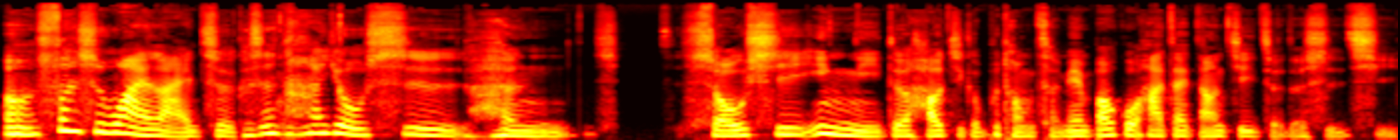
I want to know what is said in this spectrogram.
嗯算是外来者，可是他又是很。熟悉印尼的好几个不同层面，包括他在当记者的时期，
